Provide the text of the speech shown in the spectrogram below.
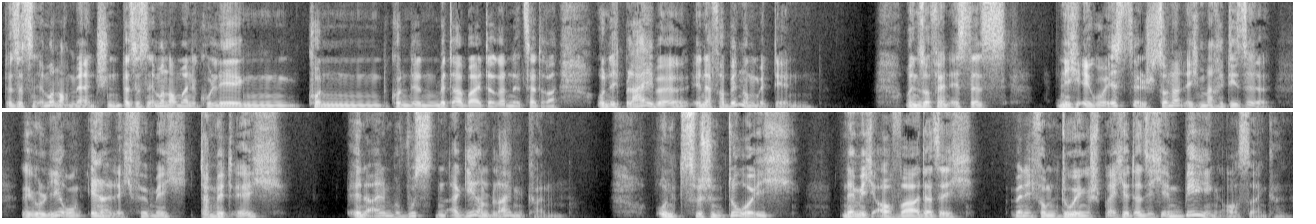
da sitzen immer noch Menschen, das sitzen immer noch meine Kollegen, Kunden, Kundinnen, Mitarbeiterinnen etc. Und ich bleibe in der Verbindung mit denen. Und insofern ist es nicht egoistisch, sondern ich mache diese Regulierung innerlich für mich, damit ich in einem bewussten Agieren bleiben kann. Und zwischendurch nehme ich auch wahr, dass ich, wenn ich vom Doing spreche, dass ich im Being auch sein kann.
